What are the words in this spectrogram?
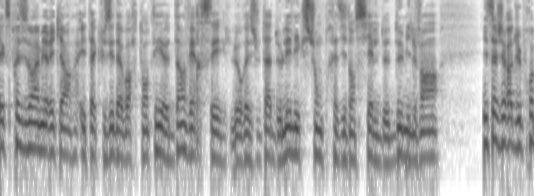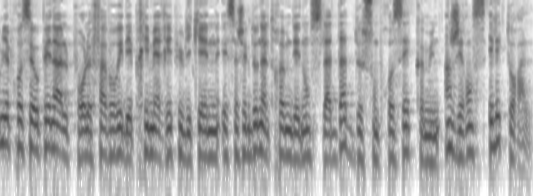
L'ex-président américain est accusé d'avoir tenté d'inverser le résultat de l'élection présidentielle de 2020. Il s'agira du premier procès au pénal pour le favori des primaires républicaines et sachez que Donald Trump dénonce la date de son procès comme une ingérence électorale.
